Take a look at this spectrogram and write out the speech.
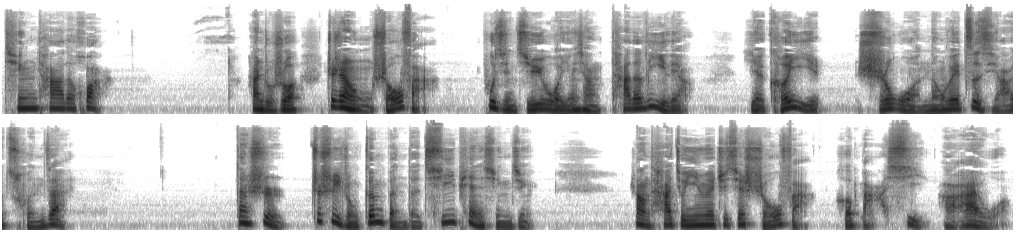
听他的话。汉主说，这种手法。不仅给予我影响他的力量，也可以使我能为自己而存在。但是这是一种根本的欺骗行径，让他就因为这些手法和把戏而爱我。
